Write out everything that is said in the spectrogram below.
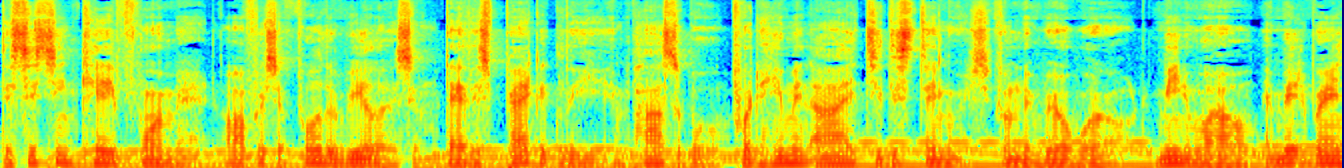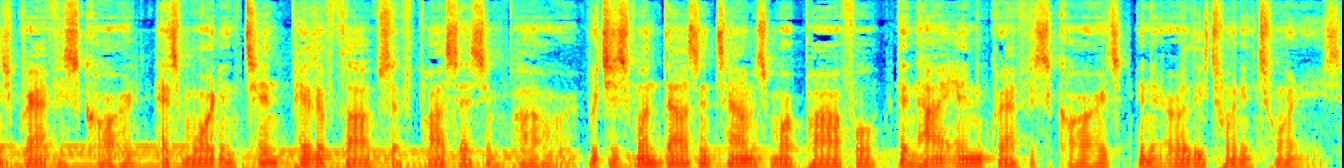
The 16K format offers a photorealism that is practically impossible for the human eye to distinguish from the real world. Meanwhile, a mid-range graphics card has more than 10 petaflops of processing power, which is 1000 times more powerful than high-end graphics cards in the early 2020s.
